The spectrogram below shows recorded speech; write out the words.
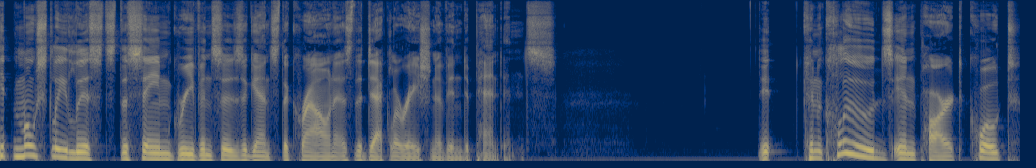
it mostly lists the same grievances against the crown as the Declaration of Independence. It concludes in part, quote,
